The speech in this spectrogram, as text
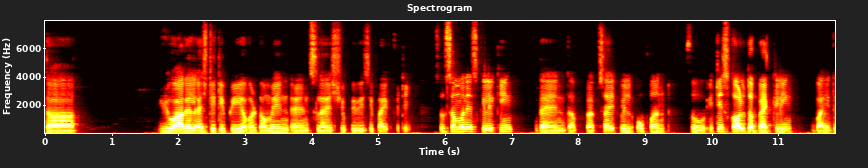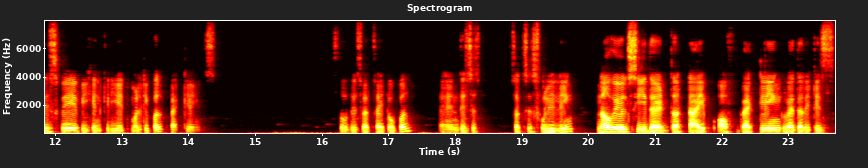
the url http our domain and slash upvc pipe fitting. So someone is clicking then the website will open. So it is called the backlink. By this way we can create multiple backlinks. So this website open and this is successfully linked now we will see that the type of backlink whether it is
